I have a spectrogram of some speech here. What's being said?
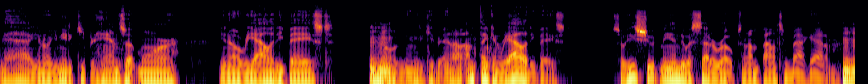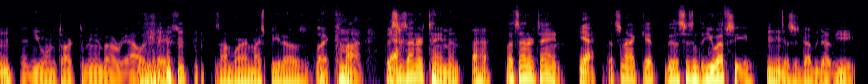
"Yeah, you know, you need to keep your hands up more," you know, reality based, you Mhm. know, you need to keep it. And I'm thinking reality based. So he's shooting me into a set of ropes, and I'm bouncing back at him. Mm-hmm. And you want to talk to me about reality base? because I'm wearing my speedos? Like, come on, this Yeah. is entertainment. Uh-huh. Let's entertain. Yeah. Let's not get. This isn't the UFC. Mhm. This is. WWE.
